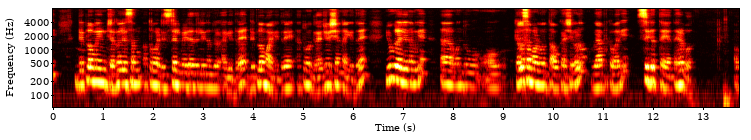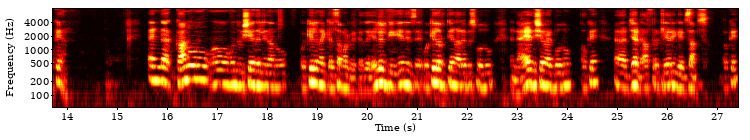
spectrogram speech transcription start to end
ಡಿಪ್ಲೊಮಾ ಇನ್ ಜರ್ನಲಿಸಮ್ ಅಥವಾ ಡಿಜಿಟಲ್ ಮೀಡಿಯಾದಲ್ಲಿ ನಮ್ಮದು ಆಗಿದ್ದರೆ ಡಿಪ್ಲೊಮಾ ಆಗಿದ್ದರೆ ಅಥವಾ ಗ್ರ್ಯಾಜುಯೇಷನ್ ಆಗಿದ್ದರೆ ಇವುಗಳಲ್ಲಿ ನಮಗೆ ಒಂದು ಕೆಲಸ ಮಾಡುವಂಥ ಅವಕಾಶಗಳು ವ್ಯಾಪಕವಾಗಿ ಸಿಗುತ್ತೆ ಅಂತ ಹೇಳ್ಬೋದು. ಓಕೆ ಆ್ಯಂಡ್ ಕಾನೂನು ಒಂದು ವಿಷಯದಲ್ಲಿ ನಾನು ವಕೀಲನಾಗಿ ಕೆಲಸ ಮಾಡಬೇಕಾದ್ರೆ ಎಲ್ ಬಿ ಏನಿದೆ ವಕೀಲ ವೃತ್ತಿಯನ್ನು ಆರಂಭಿಸ್ಬೋದು? ನ್ಯಾಯಾಧೀಶರಾಗ್ಬೋದು. Okay judge after clearing exams okay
